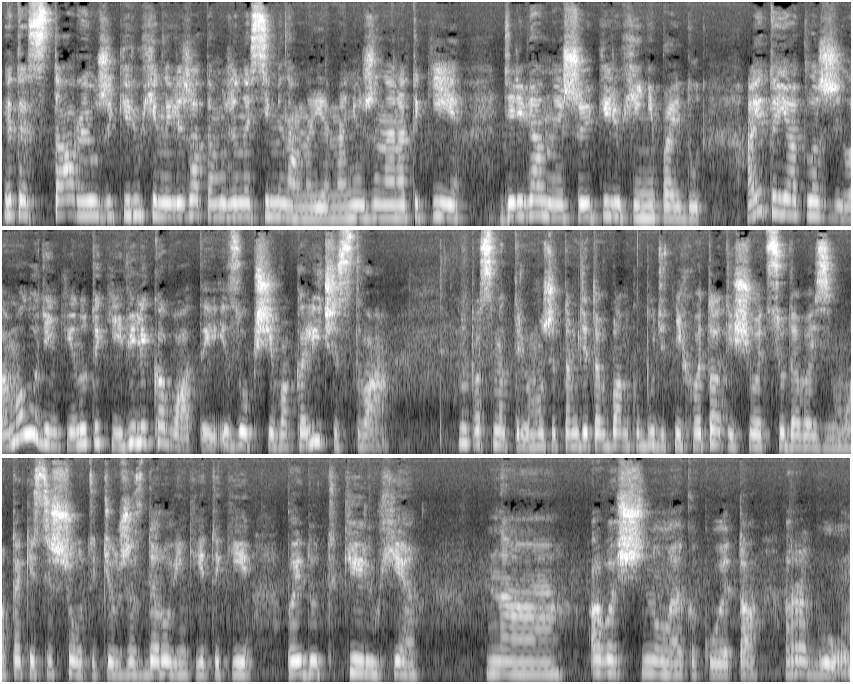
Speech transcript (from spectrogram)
Это старые уже кирюхины лежат, там уже на семена, наверное. Они уже, наверное, такие деревянные, что и кирюхи не пойдут. А это я отложила. Молоденькие, но такие великоватые из общего количества. Ну, посмотрю, может там где-то в банку будет не хватать, еще отсюда возьму. А так, если что, вот эти уже здоровенькие такие пойдут кирюхи на овощное какое-то рагу.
